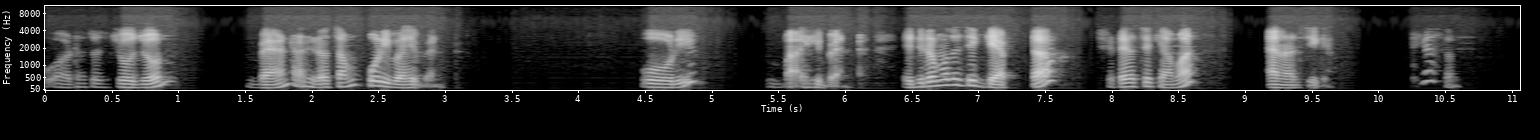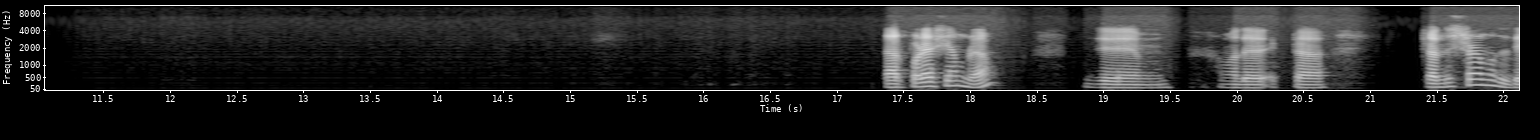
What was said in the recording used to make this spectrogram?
ওটা হচ্ছে যোজন ব্যান্ড আর এটা হচ্ছে আমার পরিবাহী ব্যান্ড পরিবাহী ব্যান্ড এই দুটোর মধ্যে যে গ্যাপটা সেটা হচ্ছে কি আমার এনার্জি গ্যাপ ঠিক আছে? তারপরে আসি আমরা যে আমাদের একটা ট্রানজিস্টরের মধ্যে যে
